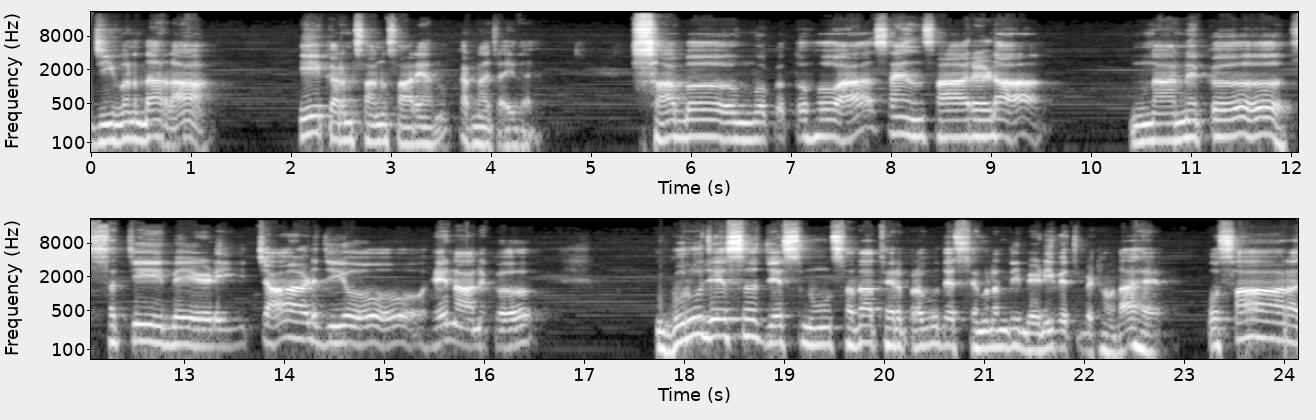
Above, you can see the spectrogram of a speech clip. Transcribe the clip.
ਜੀਵਨ ਦਾ ਰਾਹ। ਇਹ ਕਰਮ ਸਾਨੂੰ ਸਾਰਿਆਂ ਨੂੰ ਕਰਨਾ ਚਾਹੀਦਾ ਹੈ। ਸਭ ਮੁਕਤ ਹੋਆ ਸੰਸਾਰੜਾ। ਨਾਨਕ ਸੱਚੀ ਬੇੜੀ ਝਾੜ ਜਿਓ, ਹੈ ਨਾਨਕ। ਗੁਰੂ ਜਿਸ ਜਿਸ ਨੂੰ ਸਦਾ ਥਿਰ ਪ੍ਰਭੂ ਦੇ ਸਿਮਰਨ ਦੀ ਬੇੜੀ ਵਿੱਚ ਬਿਠਾਉਂਦਾ ਹੈ, ਉਹ ਸਾਰਾ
